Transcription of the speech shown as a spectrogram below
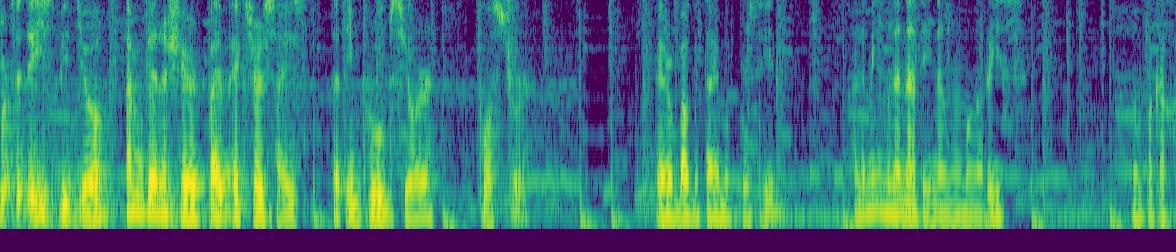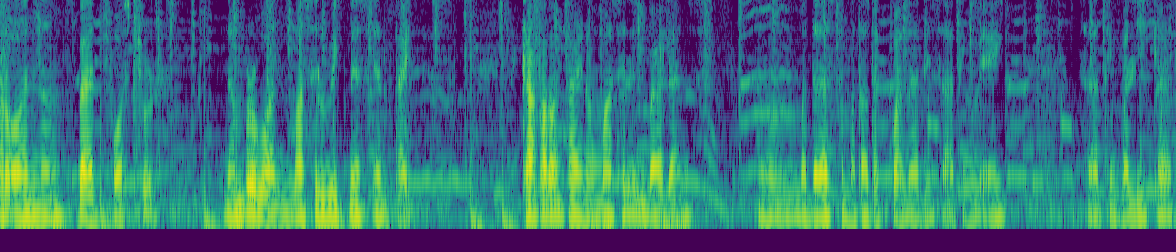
For today's video, I'm gonna share 5 exercise that improves your posture. Pero bago tayo mag-proceed, alamin muna natin ang mga risks ng pagkakaroon ng bad posture. Number 1, muscle weakness and tightness. Nagkakaroon tayo ng muscle imbalance um, madalas na matatagpuan natin sa ating leeg, sa ating balikat,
